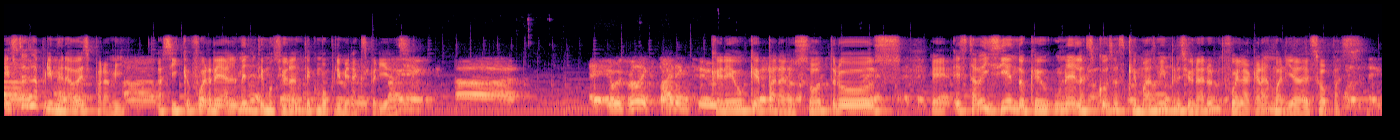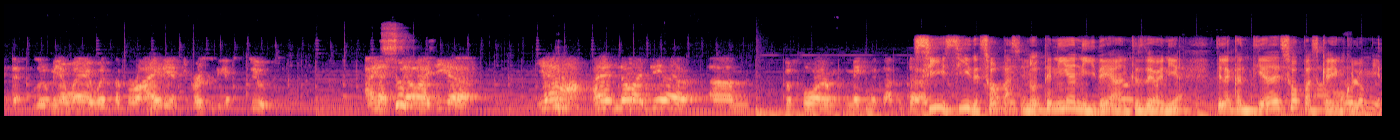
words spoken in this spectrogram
Esta es la primera vez para mí, así que fue realmente emocionante como primera experiencia. Creo que para nosotros, eh, estaba diciendo que una de las cosas que más me impresionaron fue la gran variedad de sopas. Sí, sí, de sopas. No tenía ni idea antes de venir de la cantidad de sopas que hay en Colombia.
